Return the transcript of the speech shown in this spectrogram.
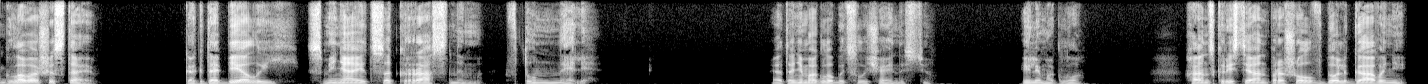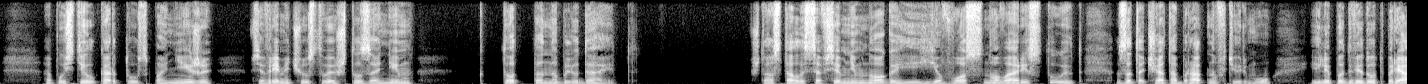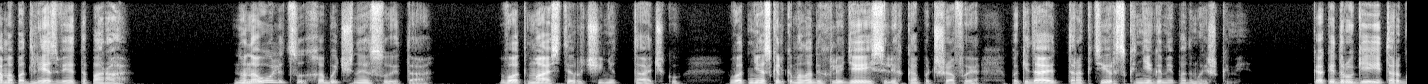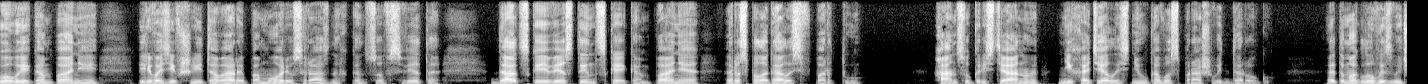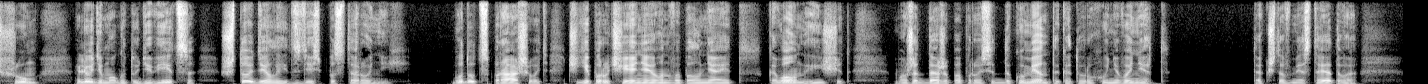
Глава шестая. Когда белый сменяется красным в туннеле. Это не могло быть случайностью. Или могло? Ханс Кристиан прошел вдоль гавани, опустил картуз пониже, все время чувствуя, что за ним кто-то наблюдает. Что осталось совсем немного, и его снова арестуют, заточат обратно в тюрьму или подведут прямо под лезвие топора. Но на улицах обычная суета. Вот мастер чинит тачку, вот несколько молодых людей, слегка под шофе, покидают трактир с книгами под мышками. Как и другие торговые компании, перевозившие товары по морю с разных концов света, датская Вестинская компания располагалась в порту. Хансу Кристиану не хотелось ни у кого спрашивать дорогу. Это могло вызвать шум, люди могут удивиться, что делает здесь посторонний. Будут спрашивать, чьи поручения он выполняет, кого он ищет, может даже попросит документы, которых у него нет. Так что вместо этого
